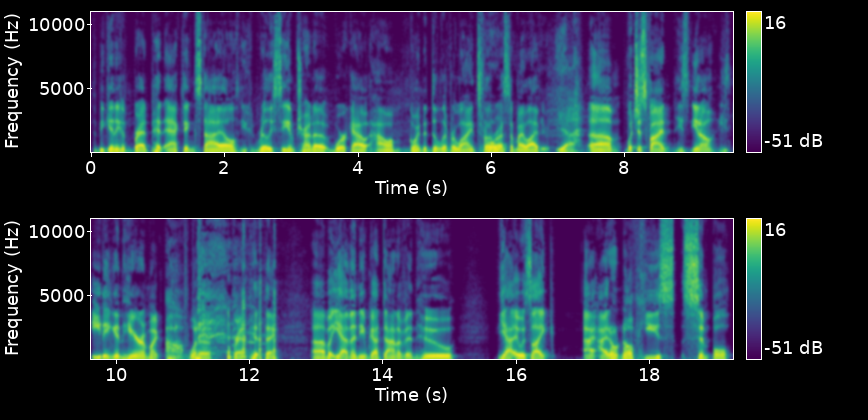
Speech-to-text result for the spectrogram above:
the beginning of Brad Pitt acting style. You can really see him trying to work out how I'm going to deliver lines for the Oh. rest of my life Yeah. um, which is fine. He's you know he's eating in here. I'm like, oh, what a Brad Pitt thing. Uh, but yeah, then you've got Donovan, who, yeah, it was like I I don't know if he's simple.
